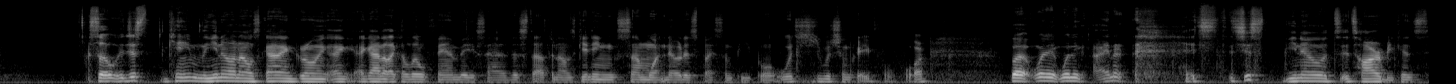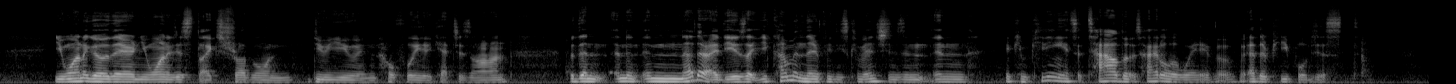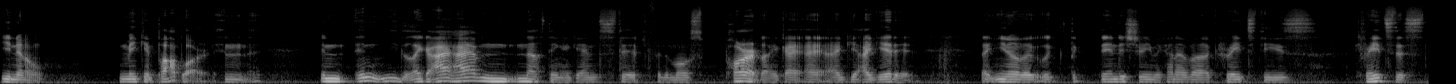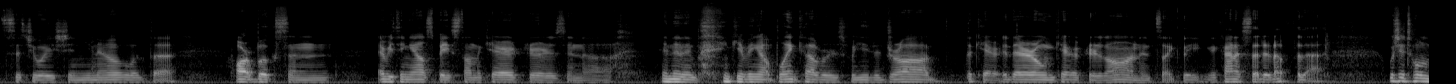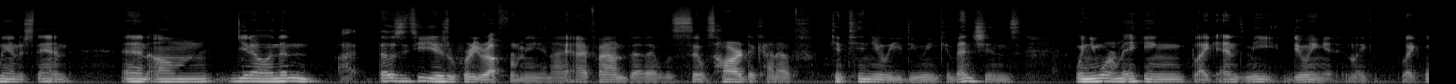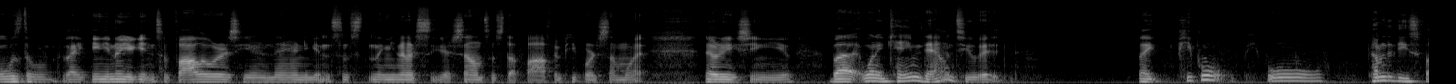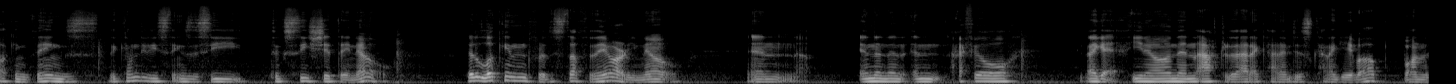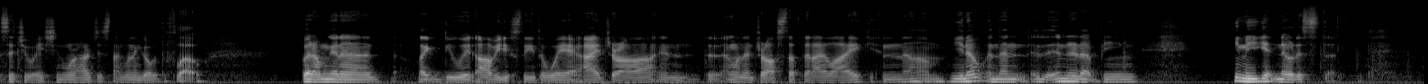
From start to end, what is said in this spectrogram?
so it just came, you know, and I was kind of growing. I, I got like a little fan base out of this stuff, and I was getting somewhat noticed by some people, which which I'm grateful for. But when it, when it, I don't, it's it's just you know it's it's hard because you want to go there and you want to just like struggle and do you, and hopefully it catches on. But then and, and another idea is like you come in there for these conventions and and you're competing against a tidal tidal wave of other people just you know making pop art. And and and like I, I have nothing against it for the most part. Like I I, I, I get it. Like you know the the, the industry kind of uh, creates these creates this situation you know with the art books and everything else based on the characters and uh and then giving out blank covers for you to draw the char- their own characters on. It's like they, they kind of set it up for that which I totally understand and um, you know, and then I, those two years were pretty rough for me, and I, I found that it was it was hard to kind of continually doing conventions when you weren't making like ends meet doing it. Like like what was the like you know you're getting some followers here and there, and you're getting some you know you're selling some stuff off, and people are somewhat noticing you. But when it came down to it, like people people come to these fucking things. They come to these things to see to see shit they know. They're looking for the stuff that they already know, and and then and I feel like I, you know, and then after that, I kind of just kind of gave up on the situation where I was just I'm gonna go with the flow, but I'm gonna like do it obviously the way I draw, and the, I'm gonna draw stuff that I like, and um, you know, and then it ended up being, you know, you get noticed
